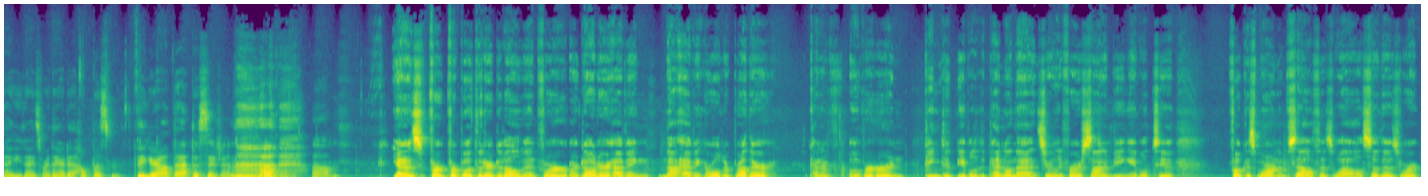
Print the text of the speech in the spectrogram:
that you guys were there to help us figure out that decision. Mm-hmm. um, yeah, for for both of our development, for our daughter having not having her older brother kind of over her and being able to depend on that, and certainly for our son and being able to focus more on himself as well. So those were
